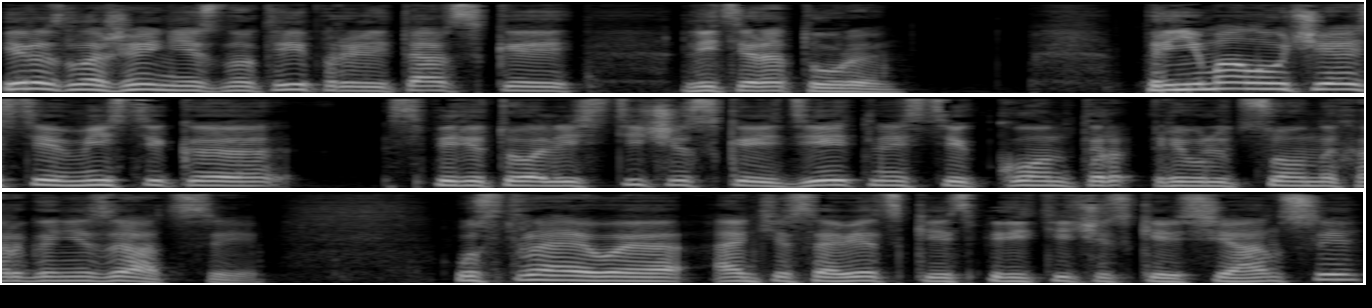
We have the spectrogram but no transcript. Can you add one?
и разложения изнутри пролетарской литературы. Принимала участие в мистико-спиритуалистической деятельности контрреволюционных организаций, устраивая антисоветские спиритические сеансы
